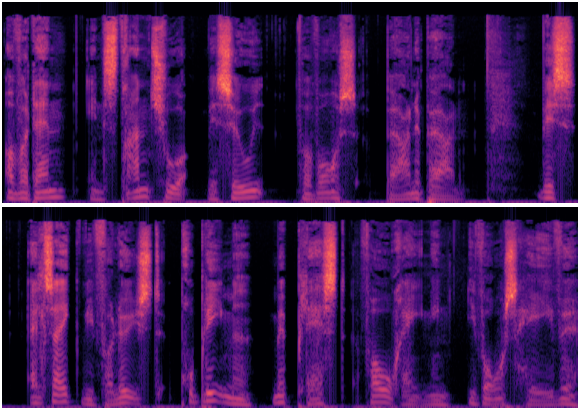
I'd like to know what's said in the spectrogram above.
og hvordan en strandtur vil se ud for vores børnebørn, hvis altså ikke vi får løst problemet med plastforurening i vores have.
